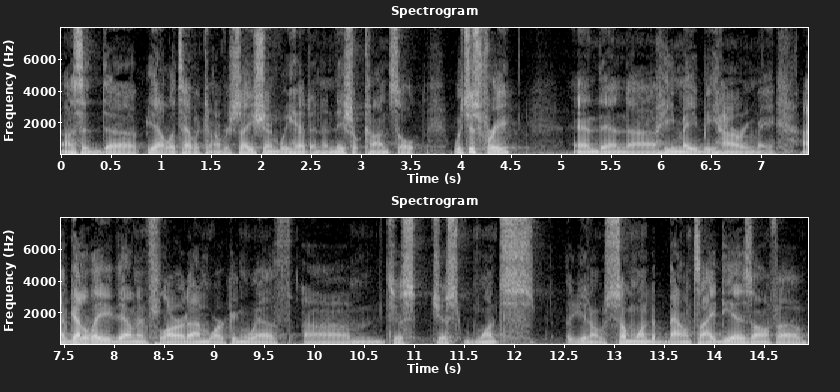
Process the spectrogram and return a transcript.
I said, uh, Yeah, let's have a conversation. We had an initial consult, which is free and then uh, he may be hiring me. I've got a lady down in Florida I'm working with. Um, just just wants you know someone to bounce ideas off of.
